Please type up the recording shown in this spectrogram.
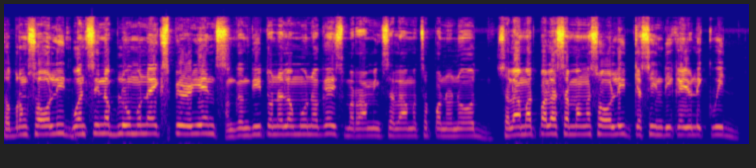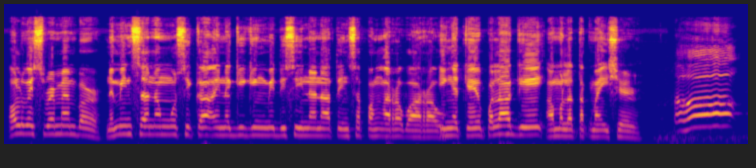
Sobrang solid. Once in a blue mo na experience. Hanggang dito na lang muna guys. Maraming salamat sa panonood. Salamat pala sa mga solid kasi hindi kayo liquid. Always remember na minsan ang musika ay nagiging medisina natin sa pang-araw-araw. Ingat kayo palagi. Amalatak may share. Taho!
